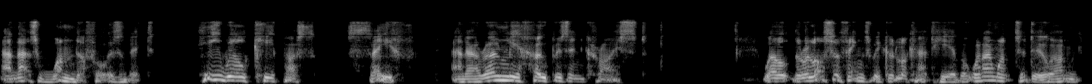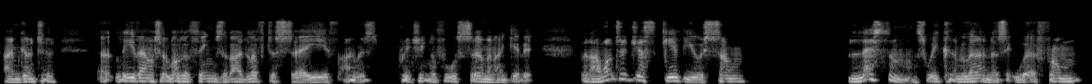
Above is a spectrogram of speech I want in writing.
And that's wonderful, isn't it? He will keep us safe, and our only hope is in Christ. Well, there are lots of things we could look at here, but what I want to do, I'm, I'm going to uh, leave out a lot of things that I'd love to say. If I was preaching a full sermon, I give it. But I want to just give you some lessons we can learn, as it were, from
